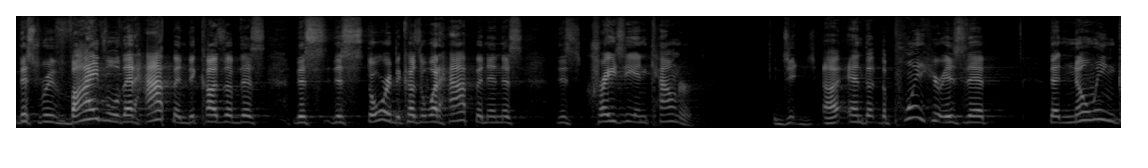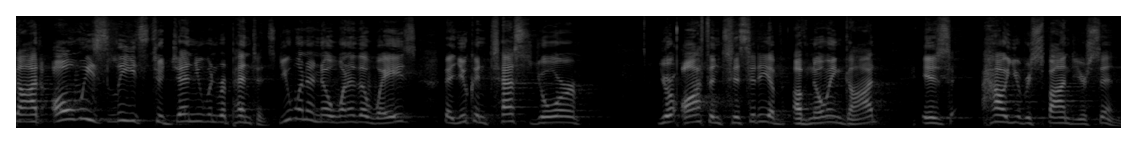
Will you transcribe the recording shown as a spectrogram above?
this revival that happened because of this, this, this story, because of what happened in this, this crazy encounter. Uh, and the, the point here is that, that knowing God always leads to genuine repentance. You want to know one of the ways that you can test your, your authenticity of, of knowing God is how you respond to your sin.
